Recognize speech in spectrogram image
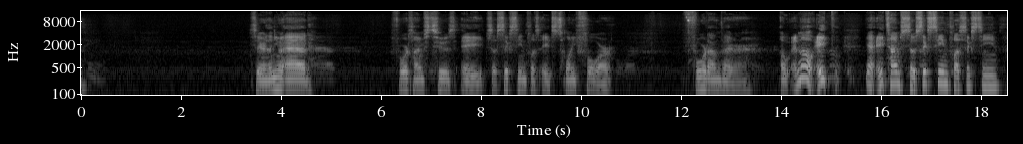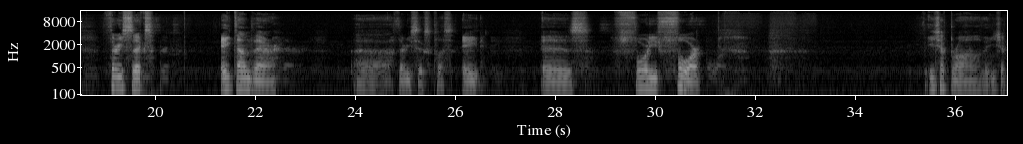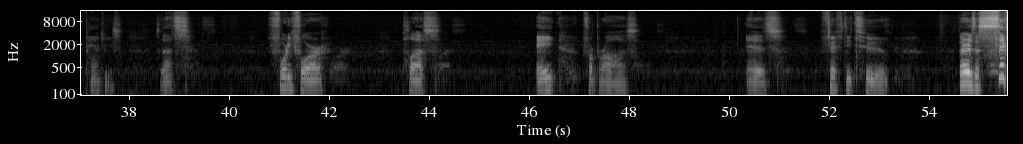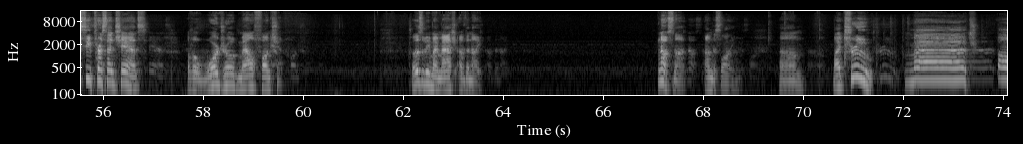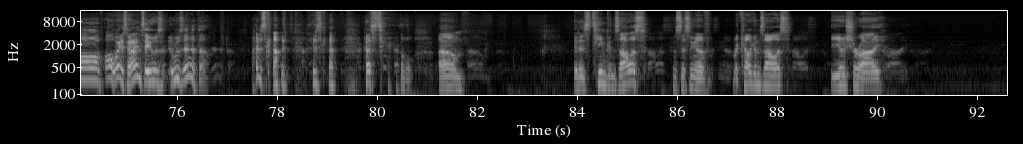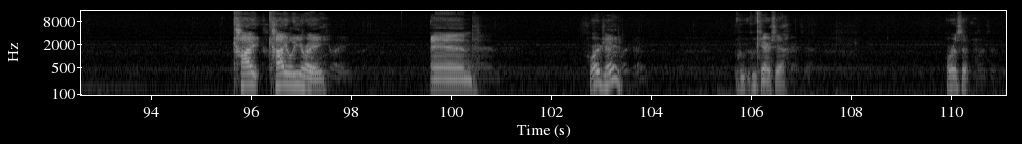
So here, then you add 4 times 2 is 8. So 16 plus 8 is 24. 4 down there. Oh, and no, 8. Yeah, 8 times. So 16 plus 16, 36. 8 down there. Uh, 36 plus 8 is 44. They each have bra, they each have panties. So that's 44 plus 8 for bras is 52. There is a 60% chance of a wardrobe malfunction. So this will be my match of the night. No, it's not. I'm just lying. Um, my true match of. Oh, wait a second. I didn't say who was who was in it though. I just got. I just got. That's terrible. Um, it is Team Gonzalez, consisting of Raquel Gonzalez, Io Shirai, Kai Kay Lee Ray, and Cora Jade. Who who cares? Yeah. Or is it?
